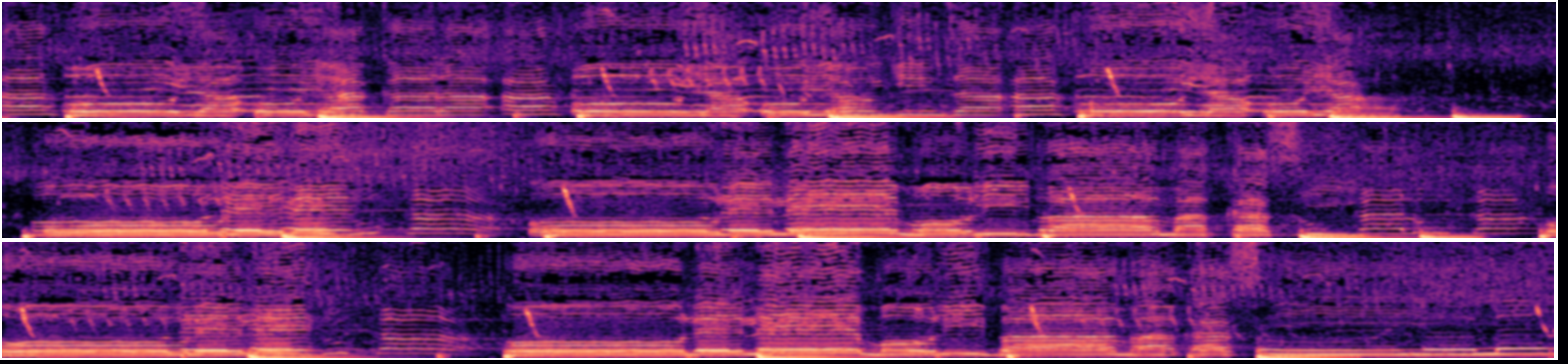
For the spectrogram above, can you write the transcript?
ah oya oya kara ah oya oya onginza ah oya oya olele olele moliba makasi. Olele olele moliba makasi Lélé,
